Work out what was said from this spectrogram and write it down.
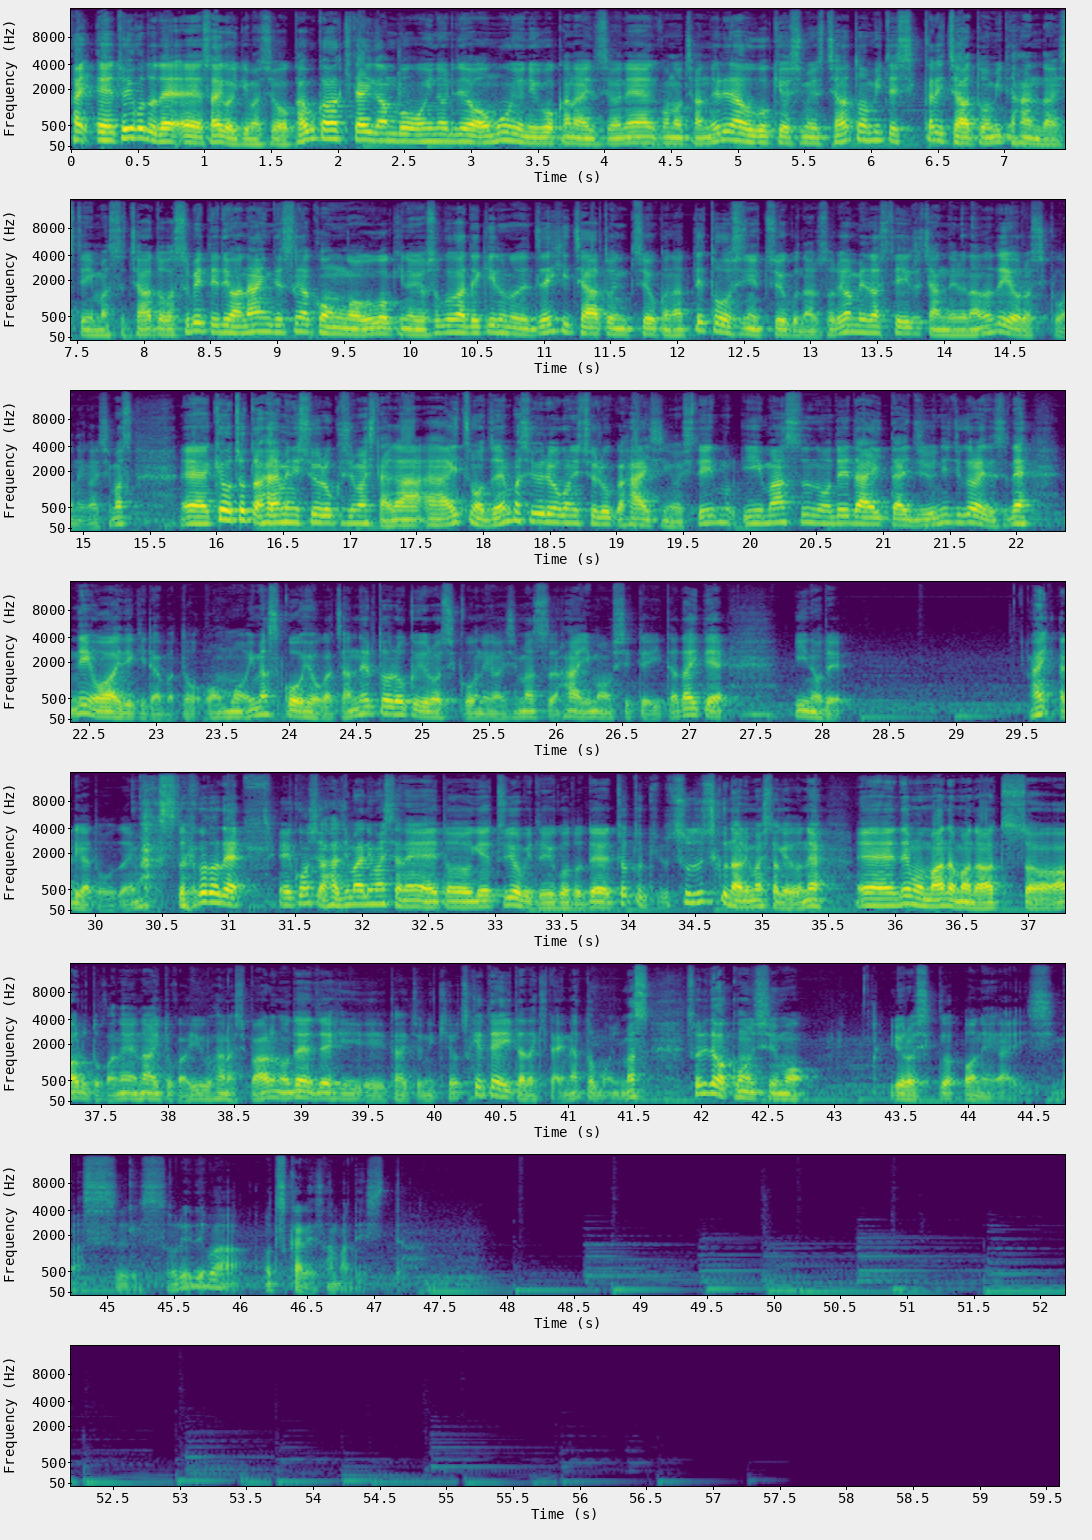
はい、えー、ということで、えー、最後行きましょう。株価は期待願望お祈りでは思うように動かないですよね。このチャンネルでは動きを示すチャートを見て、しっかりチャートを見て判断しています。チャートが全てではないんですが、今後動きの予測ができるので、ぜひチャートに強くなって投資に強くなる。それを目指しているチャンネルなのでよろしくお願いします。えー、今日ちょっと早めに収録しましたが、いつも全場終了後に収録配信をしていますので、だいたい12時ぐらいですね、にお会いできればと思います。高評価、チャンネル登録よろしくお願いします。はい、今押していただいていいので、はい、ありがとうございます。ということで、えー、今週始まりましたね、えっ、ー、と、月曜日ということで、ちょっと涼しくなりましたけどね、えー、でもまだまだ暑さあるとかね、ないとかいう話もあるので、ぜひ体調に気をつけていただきたいなと思います。それでは今週もよろしくお願いします。それでは、お疲れ様でした。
